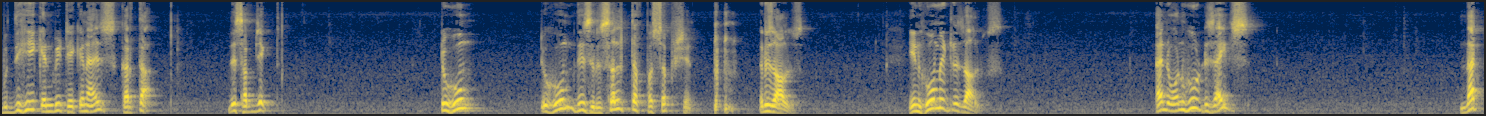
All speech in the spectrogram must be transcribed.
Buddhi can be taken as karta, the subject. to whom to whom this result of perception resolves, in whom it resolves. And one who decides that,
